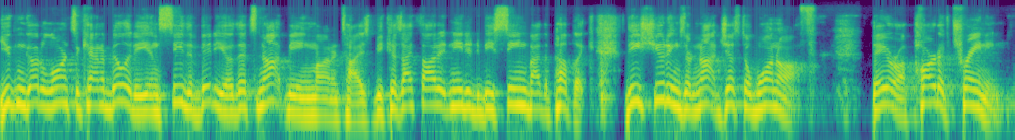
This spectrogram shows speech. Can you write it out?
You can go to Lawrence Accountability and see the video that's not being monetized because I thought it needed to be seen by the public. These shootings are not just a one off, they are a part of training.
